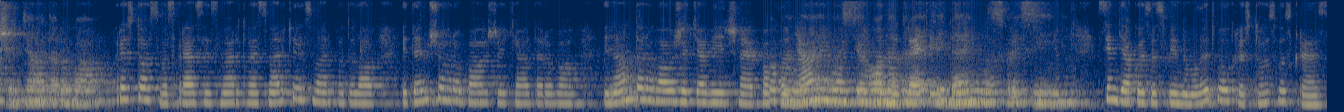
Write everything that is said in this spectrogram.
життя дарував. Христос воскрес із смертве, смертю і смерть подолав, і тим, що в життя дарував, і нам дарував життя вічне, поклоняємось Його на третій день Воскресіння. Всім дякую за спільну молитву. Христос Воскрес!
